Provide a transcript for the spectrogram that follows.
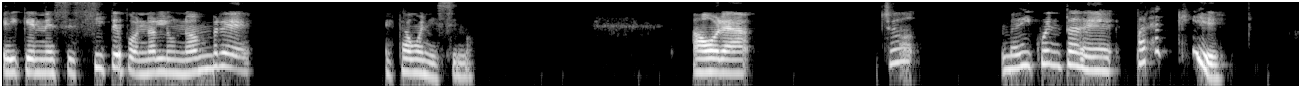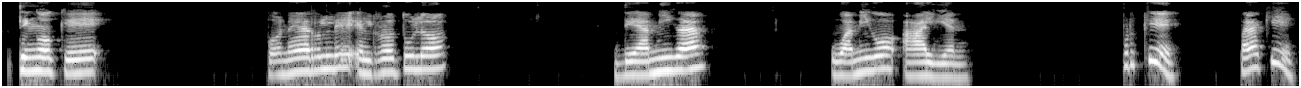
el que necesite ponerle un nombre, está buenísimo. Ahora, yo me di cuenta de, ¿para qué tengo que ponerle el rótulo de amiga o amigo a alguien? ¿Por qué? ¿Para qué?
